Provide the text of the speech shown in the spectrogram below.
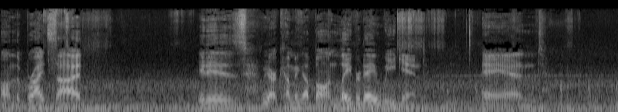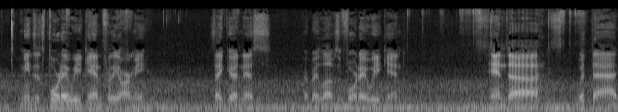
on the bright side, it is, we are coming up on Labor Day weekend and means it's four day weekend for the army. Thank goodness, everybody loves a four day weekend. And uh, with that,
